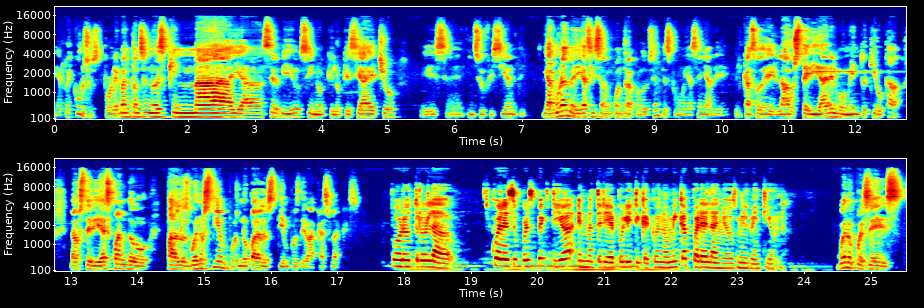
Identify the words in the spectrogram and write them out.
eh, recursos. El problema entonces no es que nada haya servido, sino que lo que se ha hecho es eh, insuficiente. Y algunas medidas sí son contraproducentes, como ya señalé, el caso de la austeridad en el momento equivocado. La austeridad es cuando para los buenos tiempos, no para los tiempos de vacas flacas. Por otro lado, ¿Cuál es su perspectiva en materia de política económica para el año 2021? Bueno, pues es,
